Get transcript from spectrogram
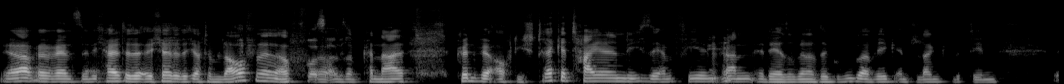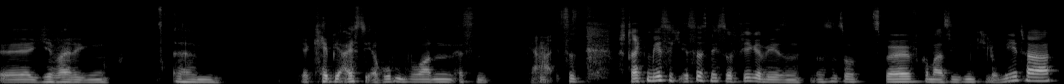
Ja, wir werden sehen. Ich halte, ich halte dich auf dem Laufenden. Auf äh, Großartig. unserem Kanal können wir auch die Strecke teilen, die ich sehr empfehlen Mhm. kann. Äh, Der sogenannte Grugerweg entlang mit den äh, jeweiligen ähm, KPIs, die erhoben wurden. Es sind, ja, Hm. es ist, streckenmäßig ist es nicht so viel gewesen. Das sind so 12,7 Kilometer.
